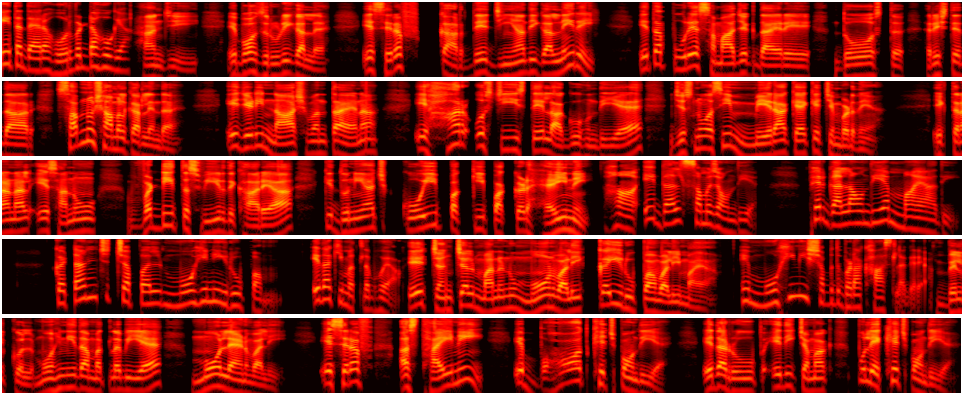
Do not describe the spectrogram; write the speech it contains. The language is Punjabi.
ਇਹ ਤਾਂ ਦਾਇਰਾ ਹੋਰ ਵੱਡਾ ਹੋ ਗਿਆ। ਹਾਂਜੀ ਇਹ ਬਹੁਤ ਜ਼ਰੂਰੀ ਗੱਲ ਹੈ। ਇਹ ਸਿਰਫ ਘਰ ਦੇ ਜੀਆਂ ਦੀ ਗੱਲ ਨਹੀਂ ਰਹੀ। ਇਹ ਤਾਂ ਪੂਰੇ ਸਮਾਜਿਕ ਦਾਇਰੇ ਦੋਸਤ ਰਿਸ਼ਤੇਦਾਰ ਸਭ ਨੂੰ ਸ਼ਾਮਲ ਕਰ ਲੈਂਦਾ ਹੈ। ਇਹ ਜਿਹੜੀ ਨਾਸ਼ਵੰਤਾ ਹੈ ਨਾ ਇਹ ਹਰ ਉਸ ਚੀਜ਼ ਤੇ ਲਾਗੂ ਹੁੰਦੀ ਹੈ ਜਿਸ ਨੂੰ ਅਸੀਂ ਮੇਰਾ ਕਹਿ ਕੇ ਚਿੰਬੜਦੇ ਹਾਂ। ਇੱਕ ਤਰ੍ਹਾਂ ਨਾਲ ਇਹ ਸਾਨੂੰ ਵੱਡੀ ਤਸਵੀਰ ਦਿਖਾ ਰਿਹਾ ਕਿ ਦੁਨੀਆ 'ਚ ਕੋਈ ਪੱਕੀ ਪੱਕੜ ਹੈ ਹੀ ਨਹੀਂ। ਹਾਂ ਇਹ ਗੱਲ ਸਮਝ ਆਉਂਦੀ ਹੈ। ਫਿਰ ਗੱਲ ਆਉਂਦੀ ਹੈ ਮਾਇਆ ਦੀ। ਕਟੰਚ ਚਪਲ ਮੋਹਿਨੀ ਰੂਪਮ। ਇਹਦਾ ਕੀ ਮਤਲਬ ਹੋਇਆ? ਇਹ ਚੰਚਲ ਮਨ ਨੂੰ ਮੋਹਣ ਵਾਲੀ ਕਈ ਰੂਪਾਂ ਵਾਲੀ ਮਾਇਆ। ਇਹ ਮੋਹਿਨੀ ਸ਼ਬਦ ਬੜਾ ਖਾਸ ਲੱਗ ਰਿਹਾ। ਬਿਲਕੁਲ ਮੋਹਿਨੀ ਦਾ ਮਤਲਬ ਹੀ ਹੈ ਮੋਹ ਲੈਣ ਵਾਲੀ। ਇਹ ਸਿਰਫ ਅਸਥਾਈ ਨਹੀਂ ਇਹ ਬਹੁਤ ਖਿੱਚ ਪਾਉਂਦੀ ਹੈ। ਇਹਦਾ ਰੂਪ ਇਹਦੀ ਚਮਕ ਭੁਲੇਖੇ ਚ ਪਾਉਂਦੀ ਹੈ।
